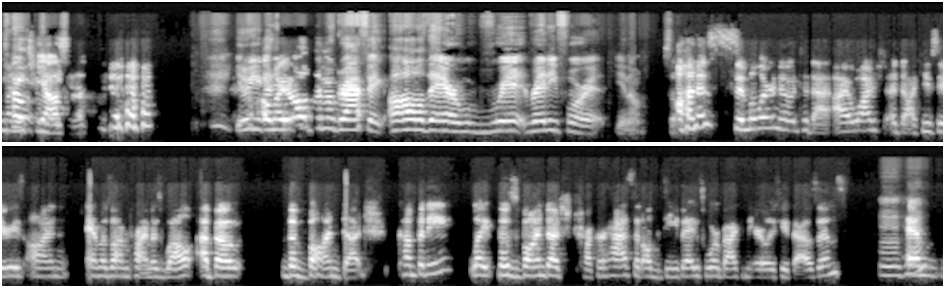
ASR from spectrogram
money to awesome. it. You know, you Oh got my- your whole demographic all there, re- ready for it. You know. So on a similar note to that i watched a docu-series on amazon prime as well about the von dutch company like those von dutch trucker hats that all the d-bags wore back in the early 2000s Mhm. and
